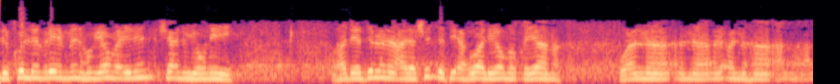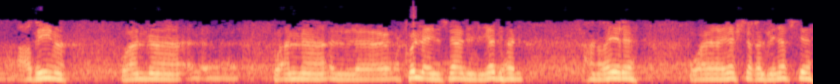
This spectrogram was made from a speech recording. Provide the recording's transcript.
لكل امرئ منهم يومئذ شأن يغنيه. وهذا يدلنا على شدة أهوال يوم القيامة. وأن أن أنها عظيمة وأن وأن كل إنسان يذهل عن غيره ويشتغل بنفسه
